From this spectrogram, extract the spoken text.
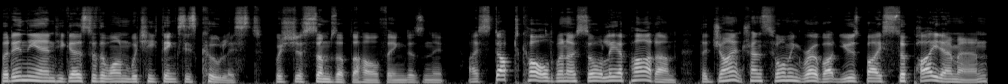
but in the end he goes for the one which he thinks is coolest, which just sums up the whole thing, doesn't it? I stopped cold when I saw Leopardon, the giant transforming robot used by Spider-Man,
